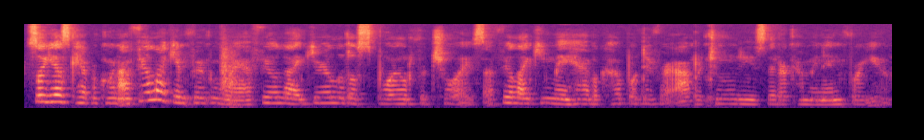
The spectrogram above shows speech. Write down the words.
So yes, Capricorn, I feel like in February, I feel like you're a little spoiled for choice. I feel like you may have a couple different opportunities that are coming in for you.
